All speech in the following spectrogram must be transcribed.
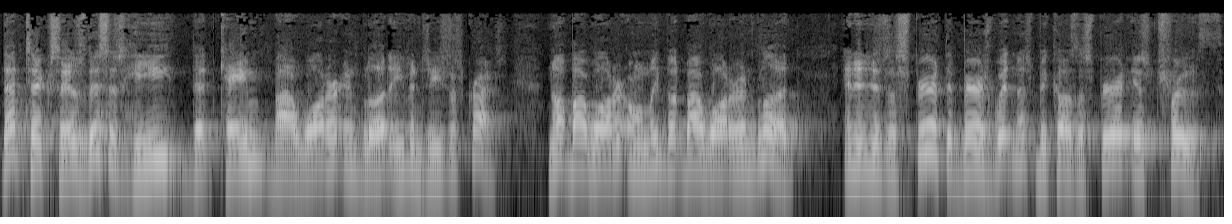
That text says, "This is he that came by water and blood, even Jesus Christ, not by water only, but by water and blood, and it is the spirit that bears witness because the spirit is truth."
